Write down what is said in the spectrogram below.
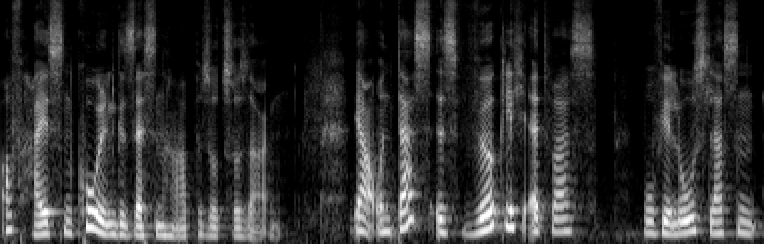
auf heißen Kohlen gesessen habe, sozusagen. Ja, und das ist wirklich etwas, wo wir loslassen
